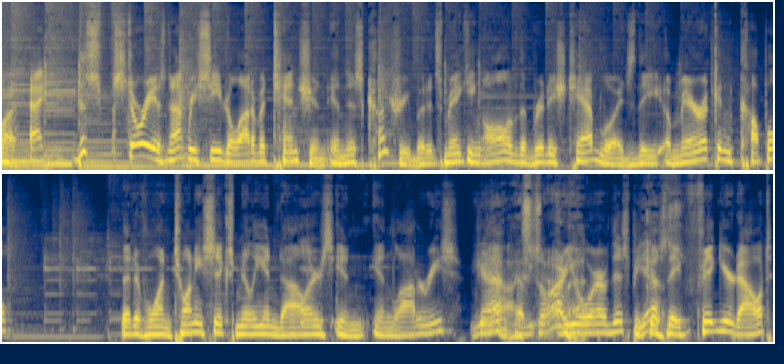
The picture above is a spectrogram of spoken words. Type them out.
What? I, this story has not received a lot of attention in this country, but it's making all of the British tabloids. The American couple that have won $26 million in, in lotteries. John, Yeah, have- are you aware of this? Because Yes. they figured out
